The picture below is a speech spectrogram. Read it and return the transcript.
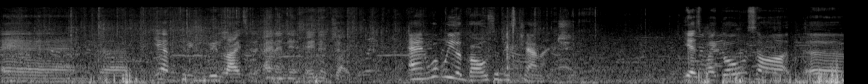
and uh, yeah, I'm feeling really light and energized. And what were your goals of this challenge? Yes, my goals are uh,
